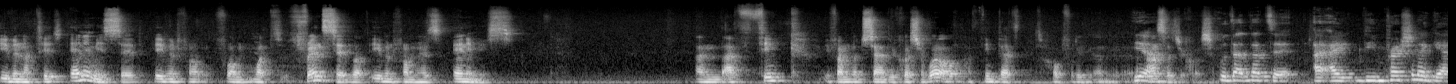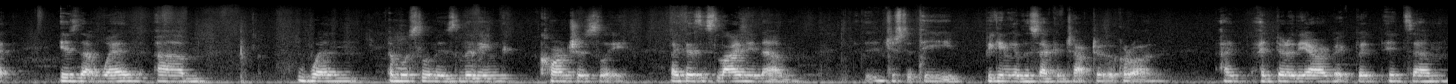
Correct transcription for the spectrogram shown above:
even what his enemies said even from from what friends said but even from his enemies. And I think, if I'm understanding the question well, I think that hopefully uh, Yeah. answers your question. Well, that that's it. I, I the impression I get is that when um, when a Muslim is living consciously, like there's this line in um, just at the beginning of the second chapter of the Quran. I, I don't know the Arabic, but it's um,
